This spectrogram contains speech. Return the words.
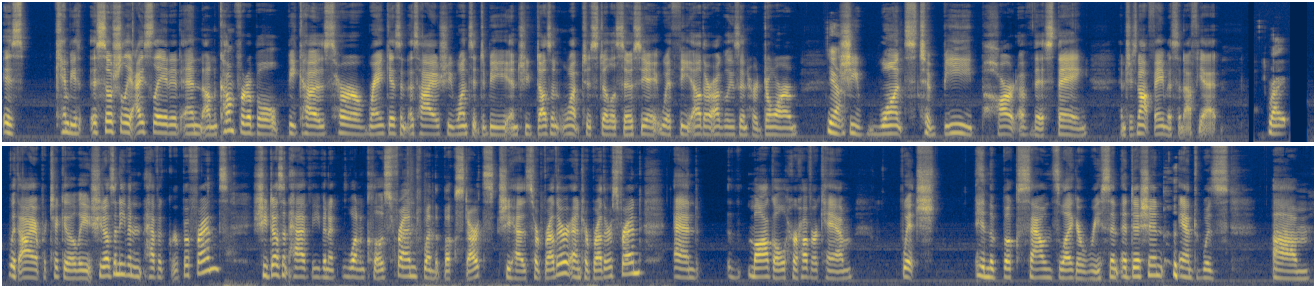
is can be is socially isolated and uncomfortable because her rank isn't as high as she wants it to be and she doesn't want to still associate with the other uglies in her dorm. Yeah. She wants to be part of this thing and she's not famous enough yet. Right. With Aya particularly, she doesn't even have a group of friends. She doesn't have even a one close friend when the book starts. She has her brother and her brother's friend and Moggle, her hover cam, which in the book sounds like a recent addition and was um,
